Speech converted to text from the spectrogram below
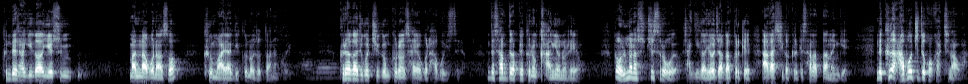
근데 자기가 예수 만나고 나서 그 마약이 끊어졌다는 거예요. 그래가지고 지금 그런 사역을 하고 있어요. 근데 사람들 앞에 그런 강연을 해요. 그 얼마나 수치스러워요. 자기가 여자가 그렇게 아가씨가 그렇게 살았다는 게. 근데 그 아버지도 그 같이 나와.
